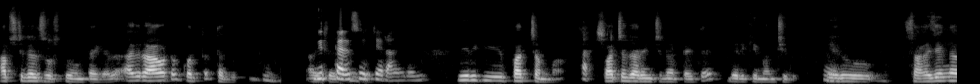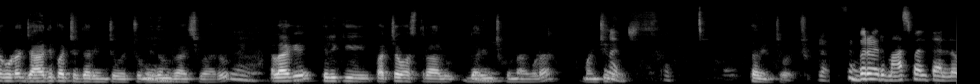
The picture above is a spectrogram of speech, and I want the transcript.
అబ్స్టికల్స్ వస్తూ ఉంటాయి కదా అవి రావటం కొంత తగ్గుతుంది. రంగు వీరికి పచ్చమ్మ పచ్చ. ధరించినట్టయితే వీరికి మంచిది. మీరు సహజంగా కూడా జాతి పచ్చ ధరించవచ్చు మిథున రాశి వారు. అలాగే వీరికి పచ్చ వస్త్రాలు ధరించుకున్నా కూడా మంచిది. ధరించవచ్చు. ఫిబ్రవరి మాస ఫలితాల్లో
